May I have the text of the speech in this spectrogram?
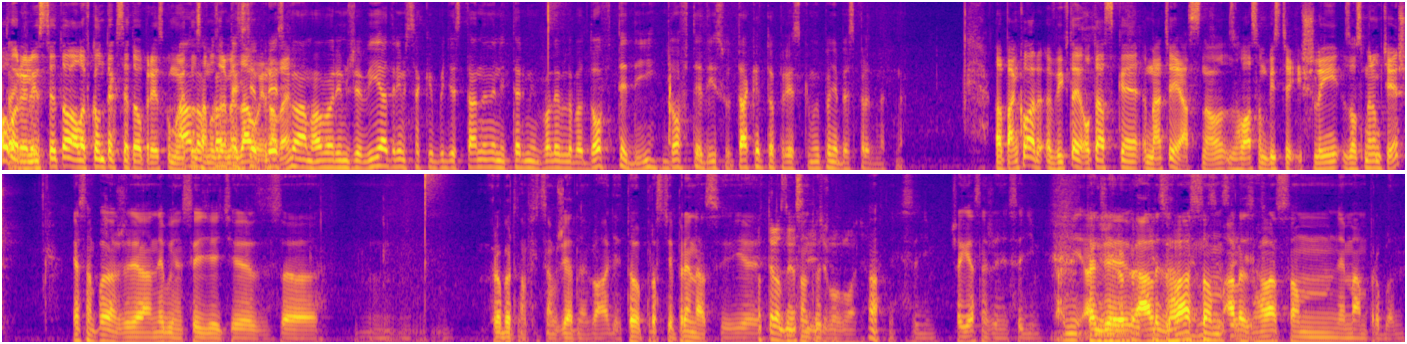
Hovorili takže... ste to, ale v kontexte toho prieskumu je to samozrejme zaujímavé. v vám hovorím, že vyjadrím sa, keď bude stanovený termín volieb, lebo dovtedy, dovtedy sú takéto prieskumy úplne bezpredmetné. Pán Kolár, vy v tej otázke máte jasno, s hlasom by ste išli, so smerom tiež? Ja som povedal, že ja nebudem sedieť s Robertom Ficom v žiadnej vláde. To proste pre nás je... A teraz nesedíte vo vláde. No, nesedím. Však jasné, že nesedím. Ani, Takže, ani ale s hlasom, ale s hlasom nemám problém.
